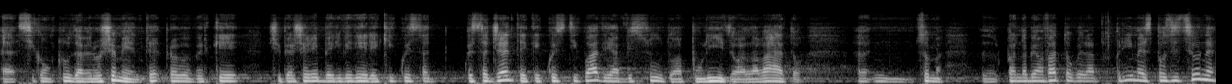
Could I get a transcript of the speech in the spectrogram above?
eh, si concluda velocemente proprio perché ci piacerebbe rivedere chi questa, questa gente che questi quadri ha vissuto, ha pulito, ha lavato, eh, insomma quando abbiamo fatto quella prima esposizione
